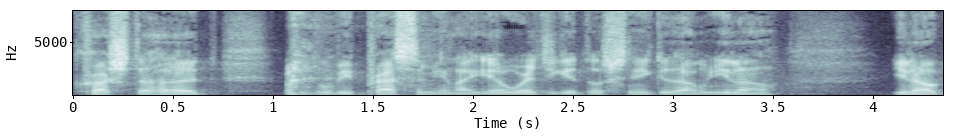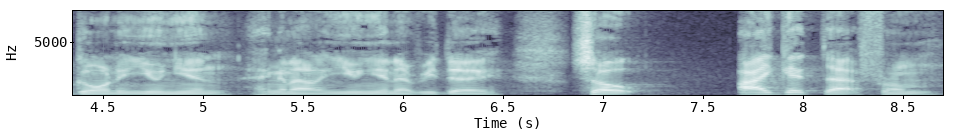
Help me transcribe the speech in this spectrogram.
crush the hood. People be pressing me like, "Yo, where'd you get those sneakers?" I, you know, you know, going to Union, hanging out in Union every day. So I get that from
